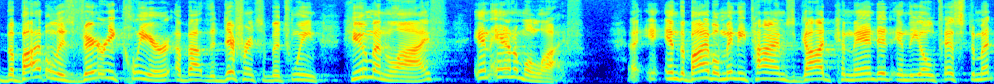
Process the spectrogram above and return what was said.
The Bible is very clear about the difference between human life and animal life. Uh, in the Bible, many times God commanded in the Old Testament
